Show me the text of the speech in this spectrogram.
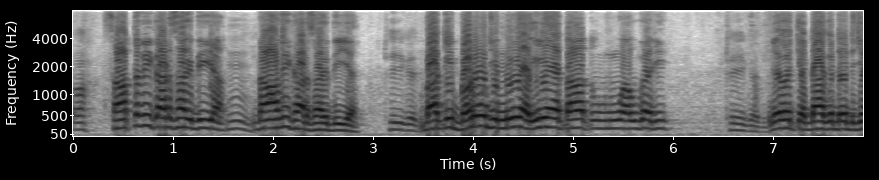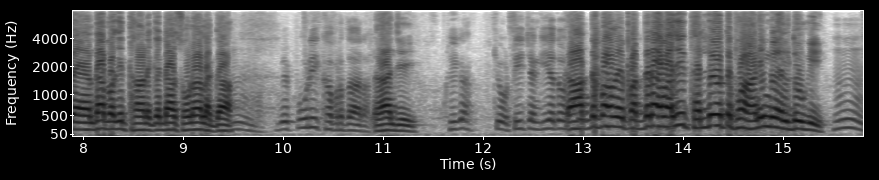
ਆਹ 7 ਵੀ ਕੱਢ ਸਕਦੀ ਆ 10 ਵੀ ਖੜ ਸਕਦੀ ਆ। ਠੀਕ ਹੈ ਜੀ। ਬਾਕੀ ਬਣੂ ਜਿੰਨੀ ਹੈਗੀ ਆ ਤਾਂ ਤੂੰ ਨੂੰ ਆਊਗਾ ਜੀ। ਠੀਕ ਹੈ ਜੀ। ਦੇਖੋ ਚੱਡਾ ਕਿੱਡੇ ਡਿਜ਼ਾਈਨ ਦਾ ਬਾਕੀ ਥਣ ਕਿੱਡਾ ਸੋਹਣਾ ਲੱਗਾ। ਵੀ ਪੂਰੀ ਖਬਰਦਾਰ ਆ। ਹਾਂਜੀ। ਠੀਕ ਆ ਝੋਟੀ ਚੰਗੀ ਆ ਦੋਸਤੋ। ਕੱਦ ਭਾਵੇਂ ਪੱਧਰਾ ਵਾ ਜੀ ਥੱਲੇ ਤੂਫਾਨ ਹੀ ਮਿਲ ਦੂਗੀ ਹੂੰ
